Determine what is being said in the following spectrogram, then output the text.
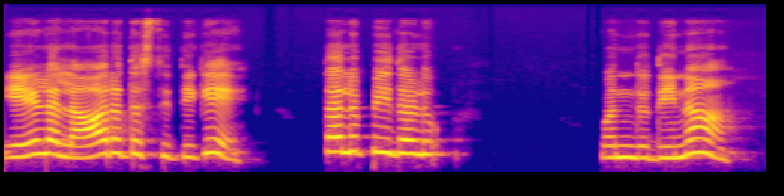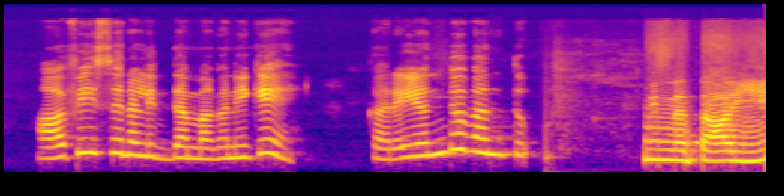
ಏಳಲಾರದ ಸ್ಥಿತಿಗೆ ತಲುಪಿದಳು. ಒಂದು ದಿನ ಆಫೀಸಿನಲ್ಲಿದ್ದ ಮಗನಿಗೆ ಕರೆಯೊಂದು ಬಂತು. ನಿನ್ನ ತಾಯಿ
